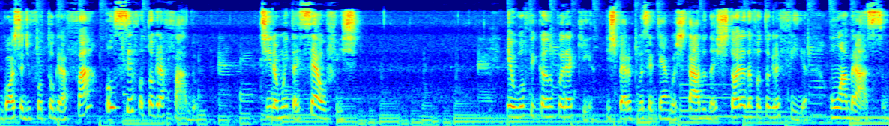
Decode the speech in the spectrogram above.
Gosta de fotografar ou ser fotografado? Tira muitas selfies? Eu vou ficando por aqui. Espero que você tenha gostado da história da fotografia. Um abraço!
